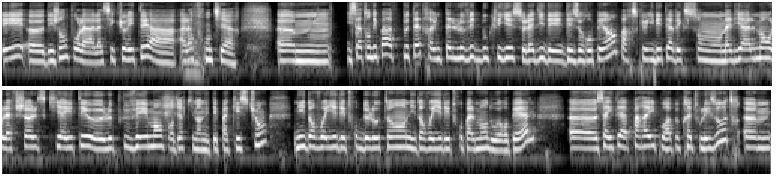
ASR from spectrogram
et des gens pour la, la sécurité à, à, la frontière. Il s'attendait pas peut-être à une telle levée de bouclier, cela dit, des, des Européens, parce qu'il était avec son allié allemand Olaf Scholz, qui a été euh, le plus véhément pour dire qu'il n'en était pas question, ni d'envoyer des troupes de l'OTAN, ni d'envoyer des troupes allemandes ou européennes. Euh, ça a été pareil pour à peu près tous les autres. Euh,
